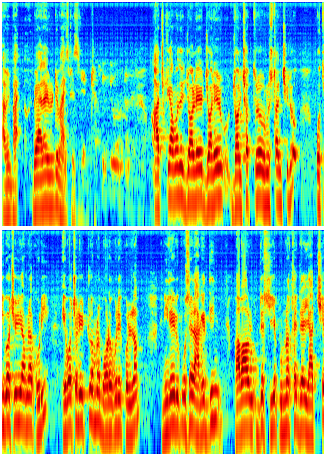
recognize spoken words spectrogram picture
আমি বেয়ালা ইউনিটের ভাইস প্রেসিডেন্ট আজকে আমাদের জলের জলের জলছত্র অনুষ্ঠান ছিল। প্রতি বছরই আমরা করি। এবছর একটু আমরা বড় করে করলাম। নীলের উপোসের আগের দিন বাবার উদ্দেশ্যে যে পুণ্যর্থীরা যাচ্ছে,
